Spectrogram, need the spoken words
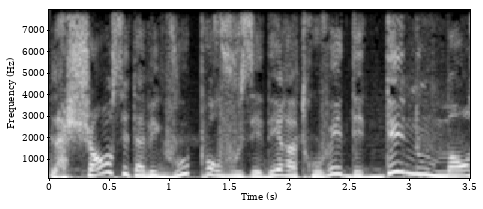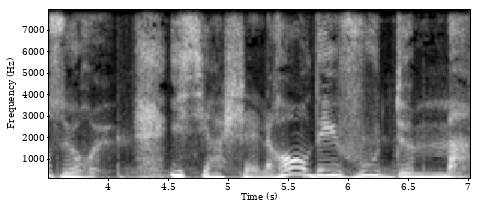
La chance est avec vous pour vous aider à trouver des dénouements heureux. Ici Rachel, rendez-vous demain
